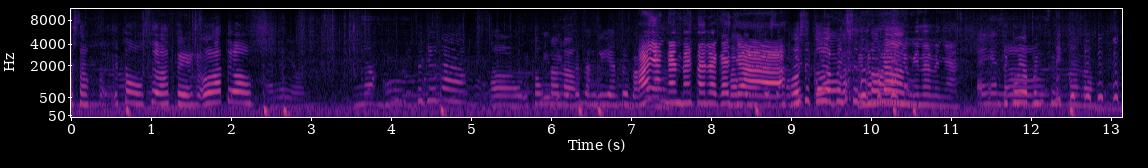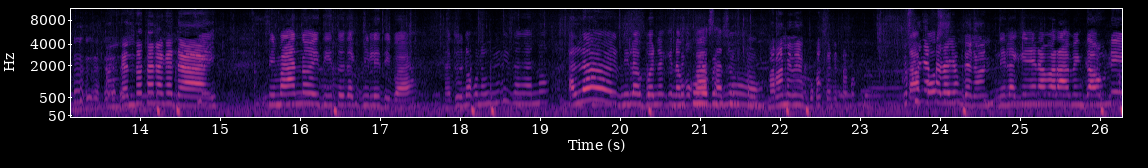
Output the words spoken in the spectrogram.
Kasama, ito, si ate. O ate, o. Ano yun? Naku, sige na. Oh, ikaw na lang. Ay, ang ganda talaga dyan. O, si Kuya Vincent na mo lang. yung inano niya? Ayan Si Kuya Vincent na lang. Ang ganda talaga, Day. Si Manoy dito nagbili, di ba? Nandun ako nagbili ng ano. Ala, nilaban na Ni Kuya kinabukasan no. Marami may bukas ulit ako. Gusto niya Tapos? pala yung ganon? Nilagyan niya na maraming downy.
